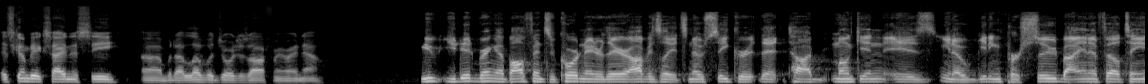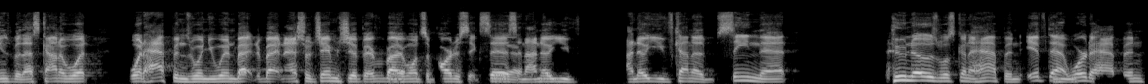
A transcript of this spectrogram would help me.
it's going to be exciting to see. Uh, but I love what Georgia's offering right now. You you did bring up offensive coordinator there. Obviously, it's no secret that Todd Monken is you know getting pursued by NFL teams, but that's kind of what what happens when you win back to back national championship. Everybody yeah. wants a part of success, yeah. and I know you've I know you've kind of seen that. Who knows what's going to happen if that mm-hmm. were to happen?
